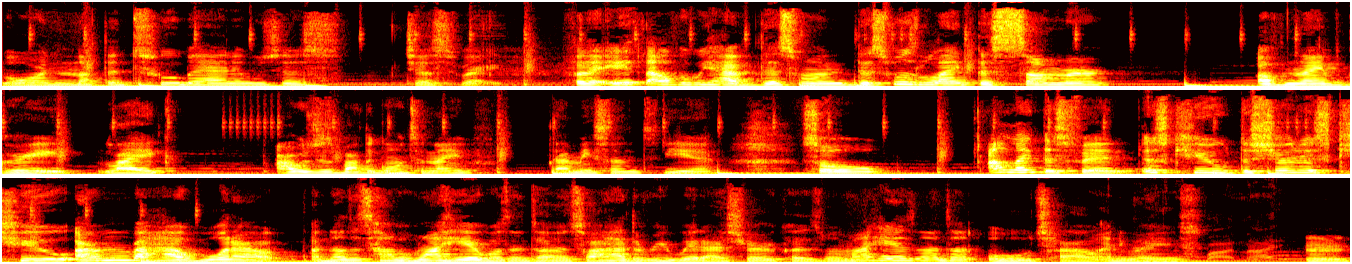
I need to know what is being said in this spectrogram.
or nothing too bad. It was just, just right. For the eighth outfit, we have this one. This was like the summer of ninth grade. Like, I was just about to go into ninth. That makes sense? Yeah. So I like this fit. It's cute. The shirt is cute. I remember I had wore out another time, but my hair wasn't done, so I had to rewear that shirt because when my hair's not done, oh, child. Anyways, mm.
